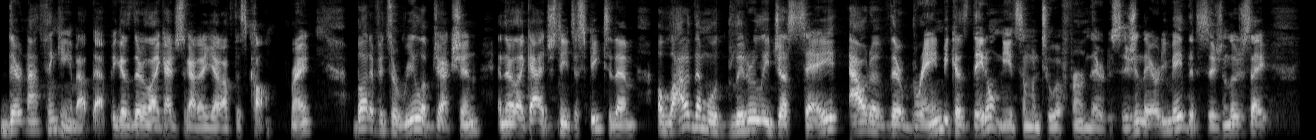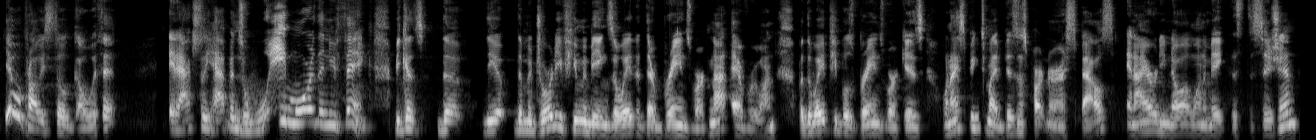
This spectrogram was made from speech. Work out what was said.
they're not thinking about that because they're like, I just got to get off this call, right? But if it's a real objection and they're like, I just need to speak to them, a lot of them will literally just say out of their brain because they don't need someone to affirm their decision. They already made the decision. They'll just say, Yeah, we'll probably still go with it. It actually happens way more than you think because the the the majority of human beings, the way that their brains work, not everyone, but the way people's brains work is when I speak to my business partner or spouse and I already know I want to make this decision,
